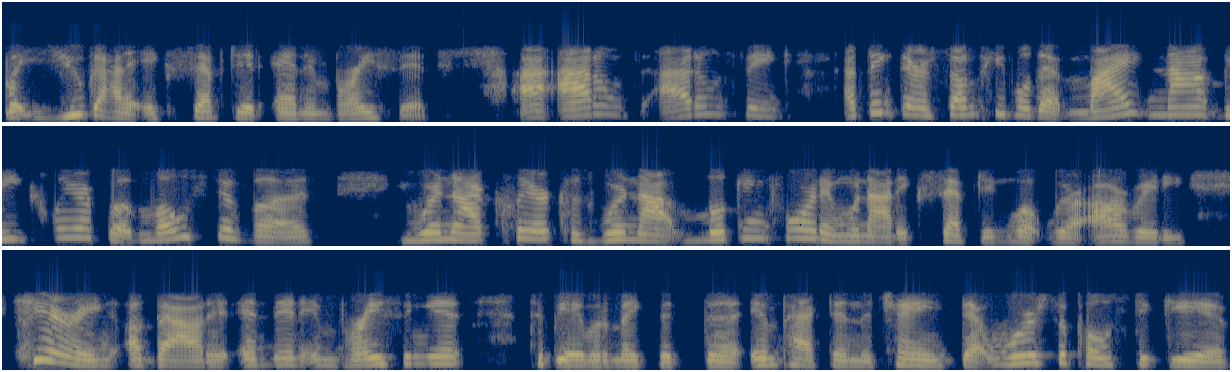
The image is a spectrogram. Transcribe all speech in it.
But you got to accept it and embrace it. I, I don't I don't think I think there are some people that might not be clear, but most of us we're not clear because we're not looking for it and we're not accepting what we're already hearing about it and then embracing it to be able to make the, the impact and the change that we're supposed to give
